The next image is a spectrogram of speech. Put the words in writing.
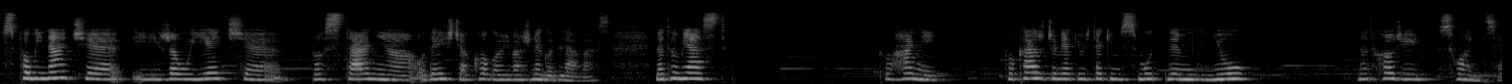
Wspominacie i żałujecie rozstania, odejścia kogoś ważnego dla Was. Natomiast Kochani, po każdym jakimś takim smutnym dniu nadchodzi słońce.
